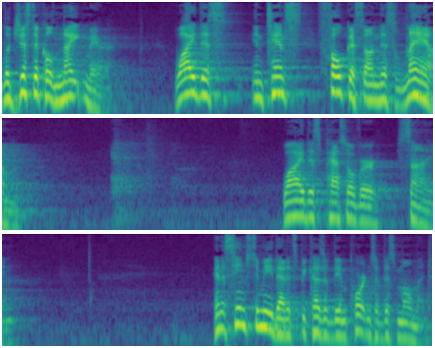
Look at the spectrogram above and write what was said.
logistical nightmare? Why this intense focus on this lamb? Why this Passover sign? And it seems to me that it's because of the importance of this moment.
